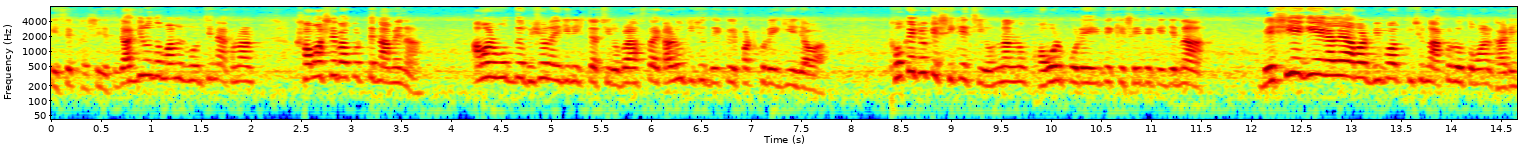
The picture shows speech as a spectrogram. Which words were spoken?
কেসে ফেসে যেত যার জন্য তো মানুষ বলছি না, এখন আর সমাজসেবা করতে নামে না। আমার মধ্যে ভীষণ এই জিনিসটা ছিল রাস্তায় কারও কিছু দেখলে ফট করে এগিয়ে যাওয়া। ঠোকে ঠোকে শিখেছি, অন্যান্য খবর পড়ে, এই দেখে সেই দেখে যে না, বেশি এগিয়ে গেলে আবার বিপদ কিছু না করেও তোমার ঘাড়ি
